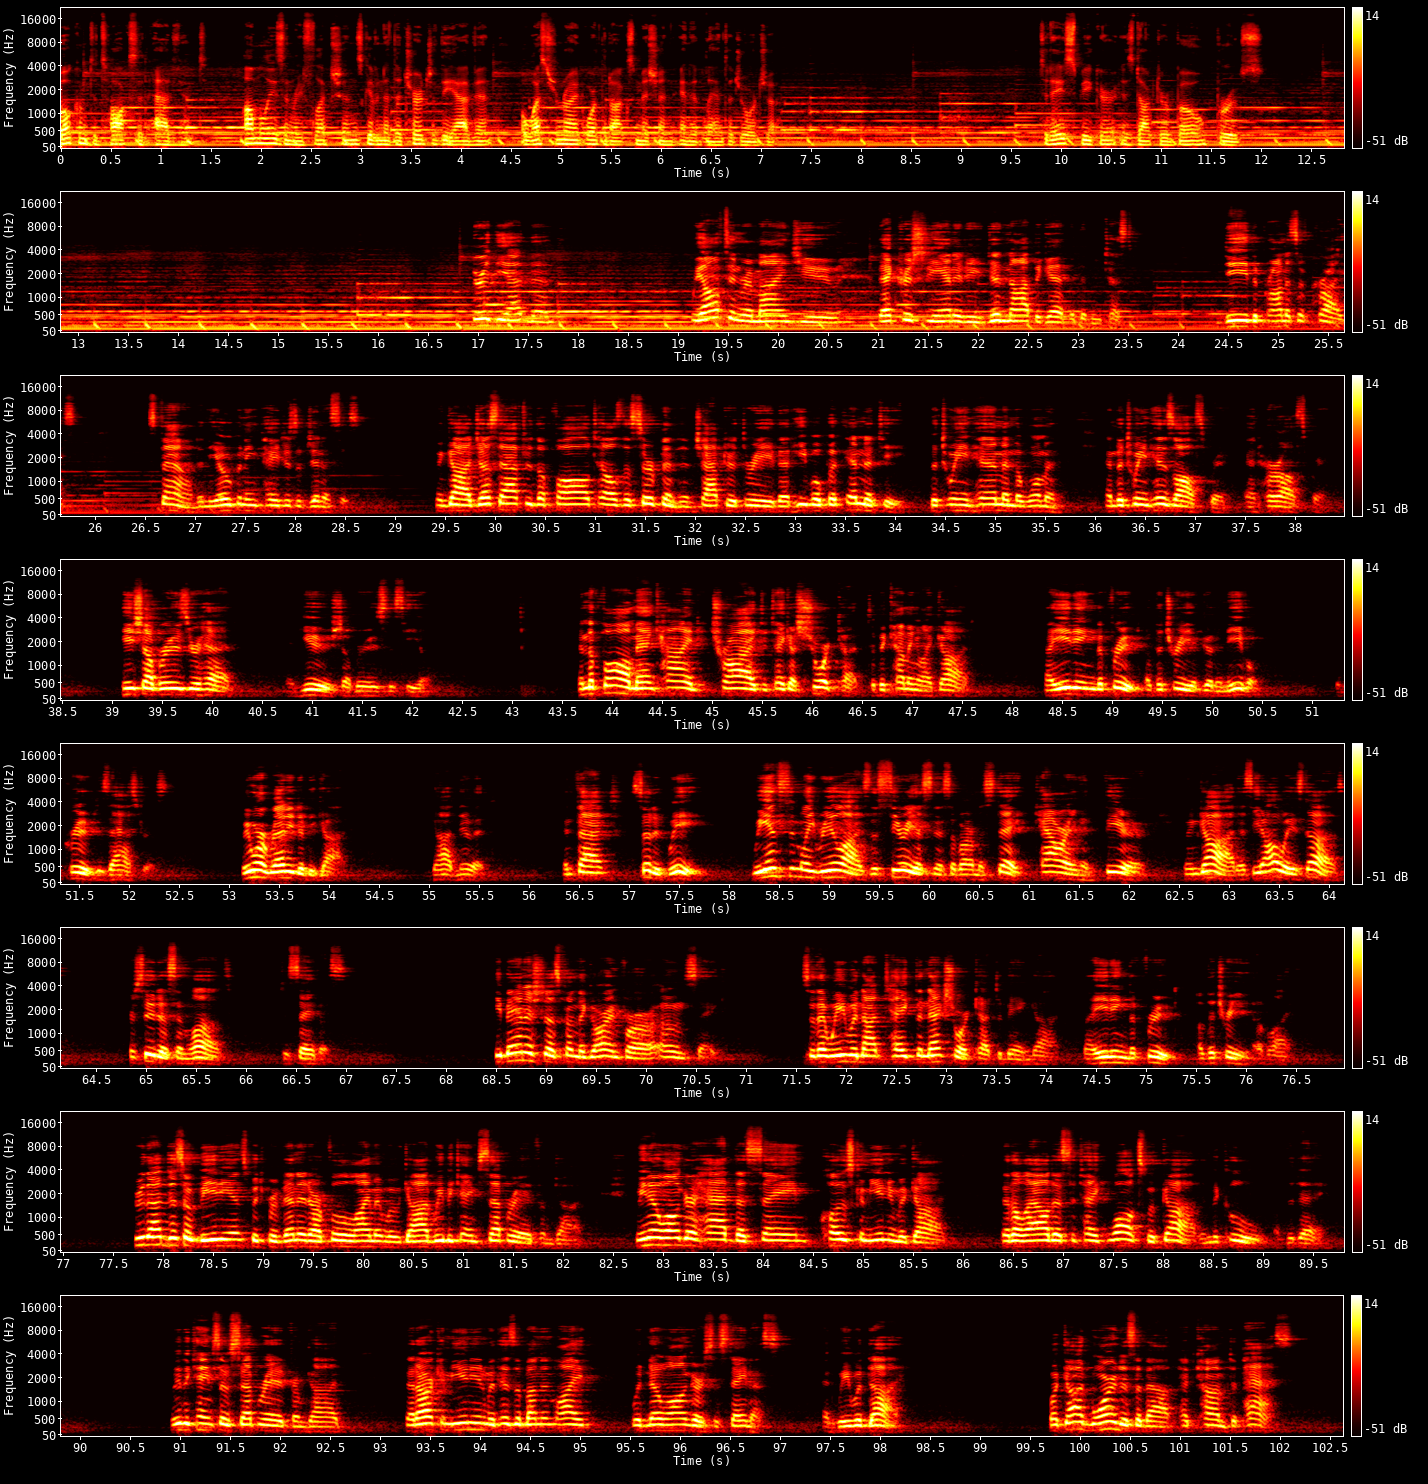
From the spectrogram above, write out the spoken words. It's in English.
Welcome to Talks at Advent, homilies and reflections given at the Church of the Advent, a Western Rite Orthodox mission in Atlanta, Georgia. Today's speaker is Dr. Bo Bruce. At the Advent, we often remind you that Christianity did not begin with the New Testament. Indeed, the promise of Christ is found in the opening pages of Genesis when God, just after the fall, tells the serpent in chapter 3 that he will put enmity between him and the woman, and between his offspring and her offspring. He shall bruise your head, and you shall bruise his heel. In the fall, mankind tried to take a shortcut to becoming like God by eating the fruit of the tree of good and evil. It proved disastrous. We weren't ready to be God. God knew it. In fact, so did we. We instantly realize the seriousness of our mistake, cowering in fear, when God, as He always does, pursued us in love to save us. He banished us from the garden for our own sake, so that we would not take the next shortcut to being God by eating the fruit of the tree of life. Through that disobedience, which prevented our full alignment with God, we became separated from God. We no longer had the same close communion with God that allowed us to take walks with God in the cool of the day. We became so separated from God that our communion with His abundant life would no longer sustain us, and we would die. What God warned us about had come to pass.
